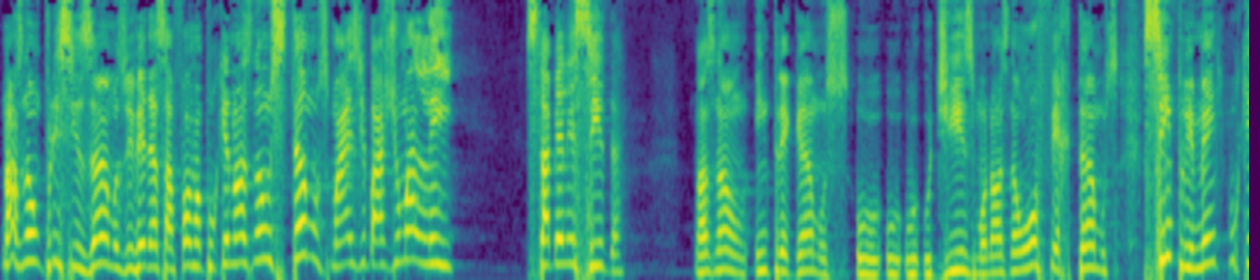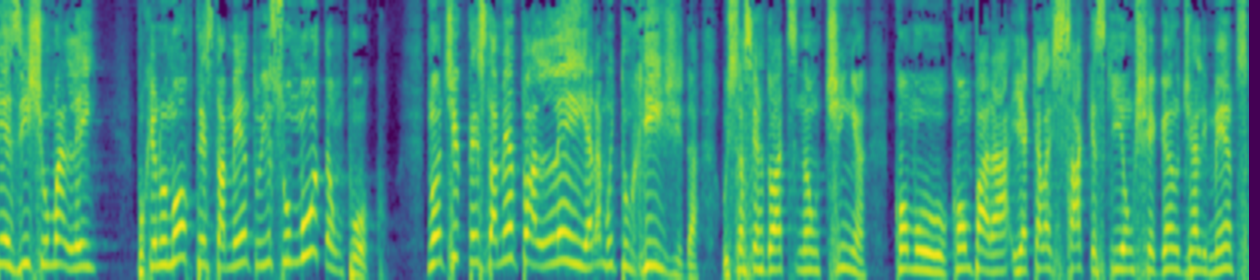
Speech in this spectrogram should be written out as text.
nós não precisamos viver dessa forma porque nós não estamos mais debaixo de uma lei estabelecida. Nós não entregamos o, o, o dízimo, nós não ofertamos simplesmente porque existe uma lei. Porque no Novo Testamento isso muda um pouco. No Antigo Testamento a lei era muito rígida. Os sacerdotes não tinham como comparar. E aquelas sacas que iam chegando de alimentos,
